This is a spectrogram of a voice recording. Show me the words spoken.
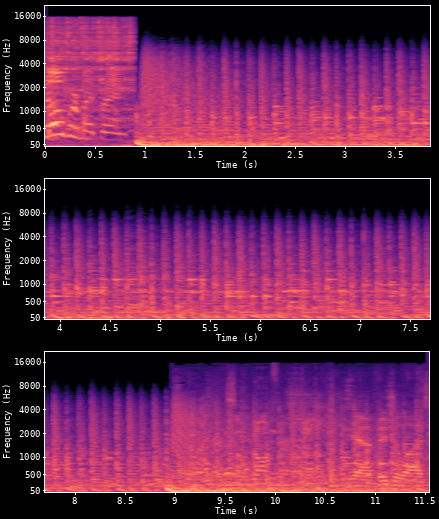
How you resign it over, my friend. So I'm going for it. Yeah, visualize.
